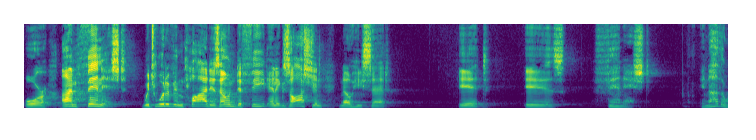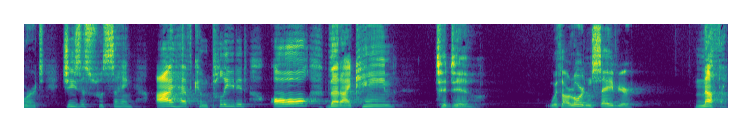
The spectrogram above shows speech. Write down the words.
or I'm finished, which would have implied his own defeat and exhaustion. No, he said, It is finished. In other words, Jesus was saying, I have completed all that I came to do. With our Lord and Savior, nothing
